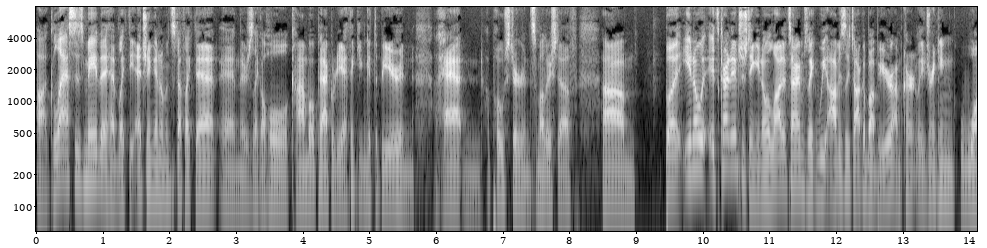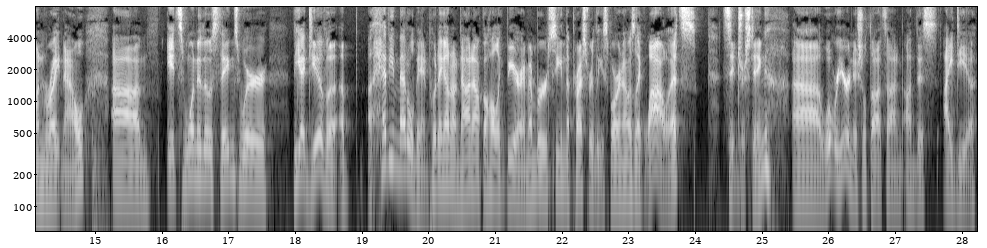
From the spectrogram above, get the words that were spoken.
uh, glasses made that had like the etching in them and stuff like that. And there's like a whole combo pack where you, I think you can get the beer and a hat and a poster and some other stuff. Um, but you know, it's kind of interesting. You know, a lot of times, like we obviously talk about beer. I'm currently drinking one right now. Um, it's one of those things where the idea of a, a, a heavy metal band putting out a non-alcoholic beer. I remember seeing the press release for, it and I was like, wow, that's it's interesting. Uh, what were your initial thoughts on on this idea?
